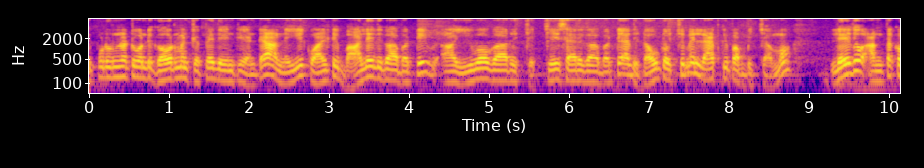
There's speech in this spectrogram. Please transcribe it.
ఇప్పుడున్నటువంటి గవర్నమెంట్ చెప్పేది ఏంటి అంటే ఆ నెయ్యి క్వాలిటీ బాగాలేదు కాబట్టి ఆ ఈఓ గారు చెక్ చేశారు కాబట్టి అది డౌట్ వచ్చి మేము ల్యాబ్కి పంపించాము. లేదు అంతకు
